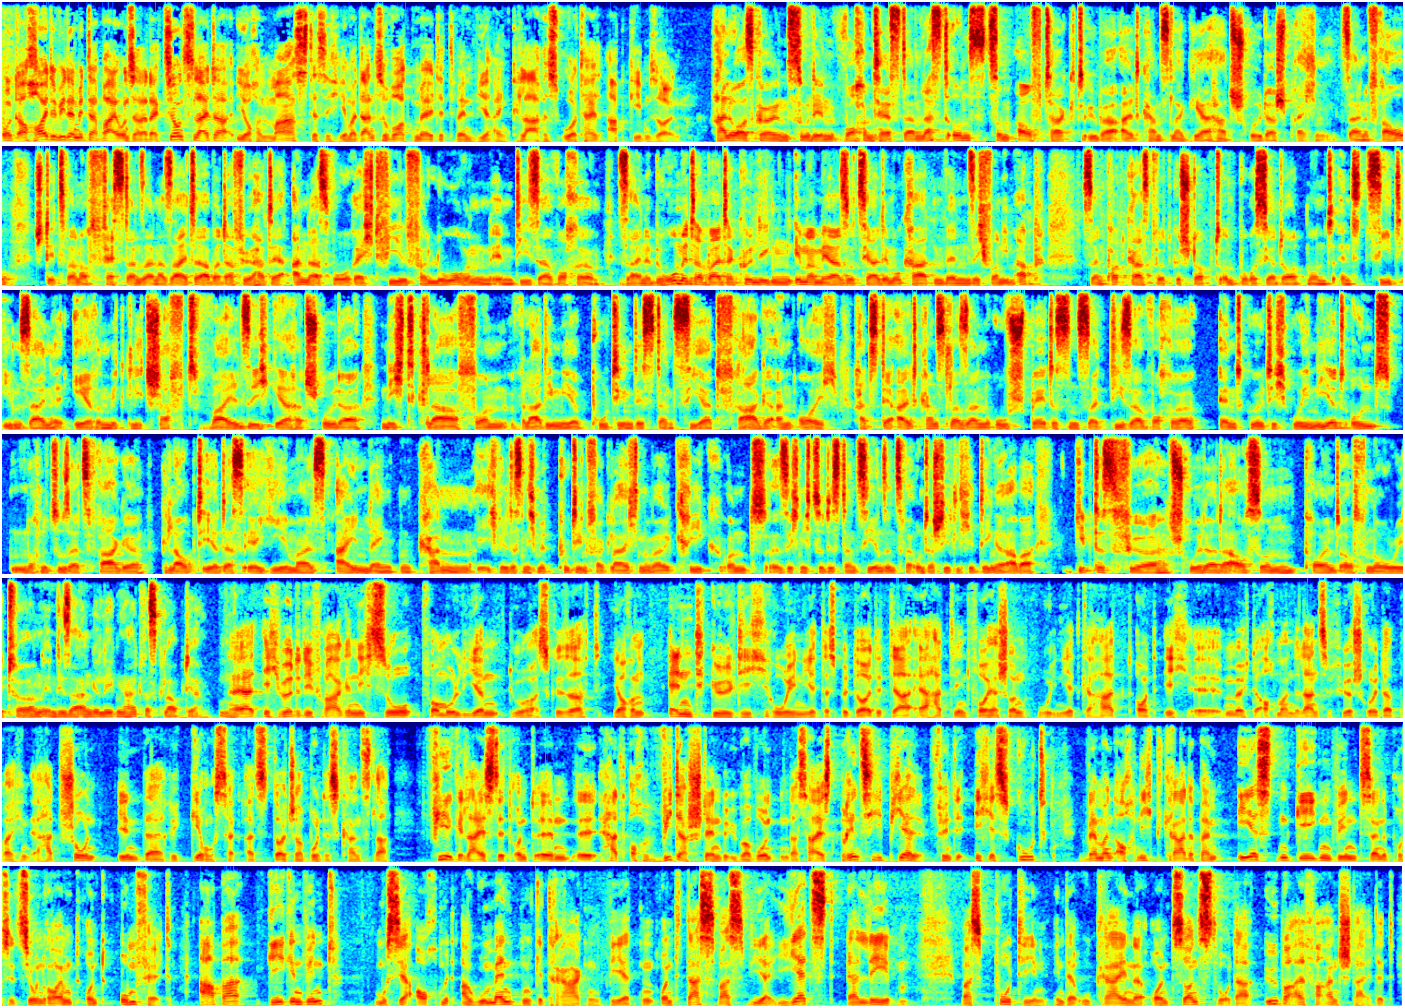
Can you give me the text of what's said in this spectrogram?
Und auch heute wieder mit dabei unser Redaktionsleiter Jochen Maas, der sich immer dann zu Wort meldet, wenn wir ein klares Urteil abgeben sollen. Hallo aus Köln zu den Wochentestern. Lasst uns zum Auftakt über Altkanzler Gerhard Schröder sprechen. Seine Frau steht zwar noch fest an seiner Seite, aber dafür hat er anderswo recht viel verloren in dieser Woche. Seine Büromitarbeiter kündigen, immer mehr Sozialdemokraten wenden sich von ihm ab. Sein Podcast wird gestoppt und Borussia Dortmund entzieht ihm seine Ehrenmitgliedschaft, weil sich Gerhard Schröder nicht klar von Wladimir Putin distanziert. Frage an euch. Hat der Altkanzler seinen Ruf spätestens seit dieser Woche endgültig ruiniert und noch eine Zusatzfrage. Glaubt ihr, dass er jemals einlenken kann? Ich will das nicht mit Putin vergleichen, weil Krieg und sich nicht zu distanzieren sind zwei unterschiedliche Dinge. Aber gibt es für Schröder da auch so ein Point of No Return in dieser Angelegenheit? Was glaubt ihr? Naja, ich würde die Frage nicht so formulieren. Du hast gesagt, Jochen, endgültig ruiniert. Das bedeutet ja, er hat ihn vorher schon ruiniert gehabt. Und ich äh, möchte auch mal eine Lanze für Schröder brechen. Er hat schon in der Regierungszeit als deutscher Bundeskanzler viel geleistet und ähm, äh, hat auch Widerstände überwunden. Das heißt, prinzipiell finde ich es gut, wenn man auch nicht gerade beim ersten Gegenwind seine Position räumt und umfällt. Aber Gegenwind muss ja auch mit Argumenten getragen werden. Und das, was wir jetzt erleben, was Putin in der Ukraine und sonst wo da überall veranstaltet,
